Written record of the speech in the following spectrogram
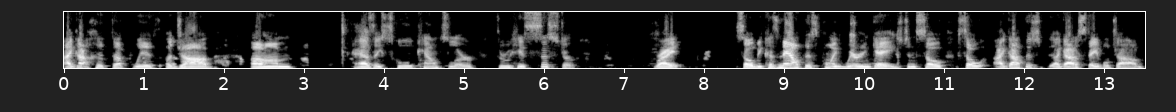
i got hooked up with a job um, as a school counselor through his sister right so because now at this point we're engaged, and so so I got this, I got a stable job,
